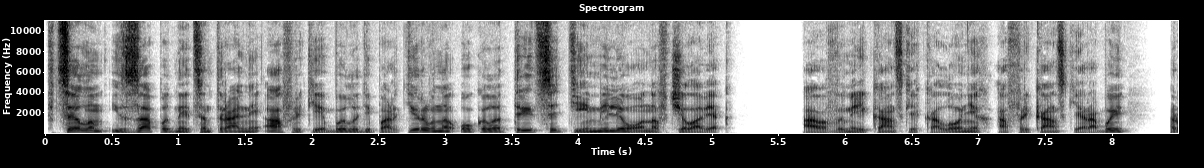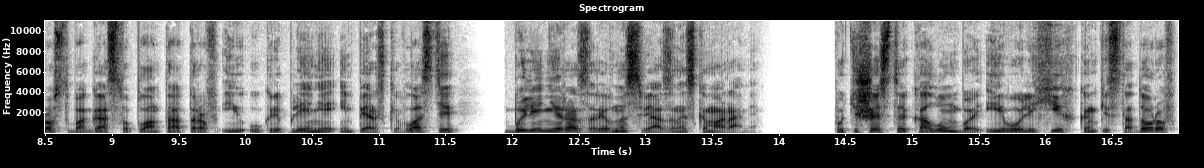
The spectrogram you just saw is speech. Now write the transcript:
В целом из Западной и Центральной Африки было депортировано около 30 миллионов человек, а в американских колониях африканские рабы, рост богатства плантаторов и укрепление имперской власти были неразрывно связаны с комарами. Путешествия Колумба и его лихих конкистадоров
